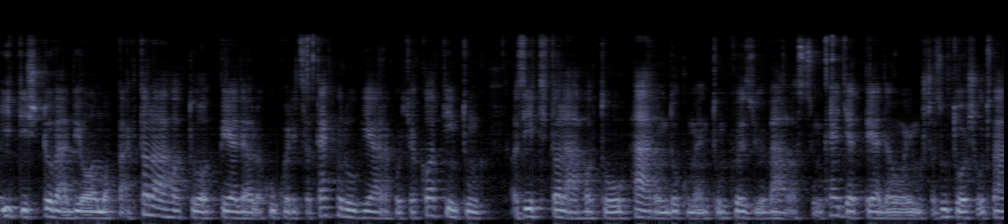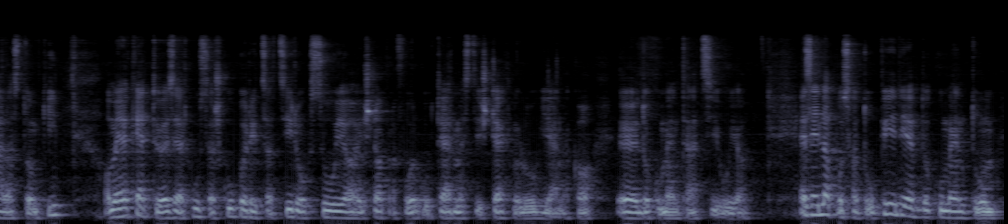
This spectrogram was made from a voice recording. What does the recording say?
itt is további almappák találhatóak, például a kukorica technológiára, hogyha kattintunk, az itt található három dokumentum közül választunk egyet, például én most az utolsót választom ki, amely a 2020-as kukorica, cirok, szója és napraforgó termesztés technológiának a dokumentációja. Ez egy lapozható PDF dokumentum,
